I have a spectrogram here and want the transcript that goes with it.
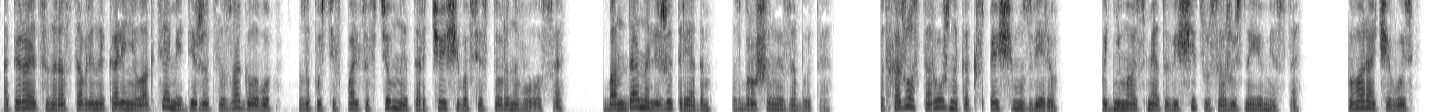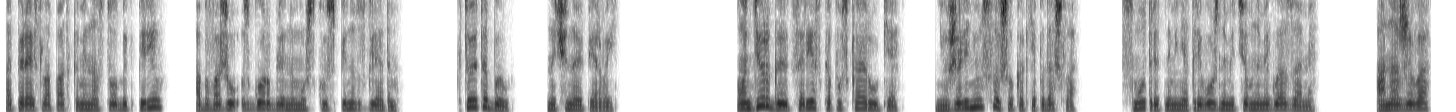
Опирается на расставленные колени локтями держится за голову, запустив пальцы в темные, торчащие во все стороны волосы. Бандана лежит рядом, сброшенная и забытая. Подхожу осторожно, как к спящему зверю. Поднимаю смятую вещицу и сажусь на ее место. Поворачиваюсь, опираясь лопатками на столбик перил, обвожу сгорбленную мужскую спину взглядом. Кто это был? Начинаю первый. Он дергается, резко опуская руки. Неужели не услышал, как я подошла? Смотрит на меня тревожными темными глазами. Она жива?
